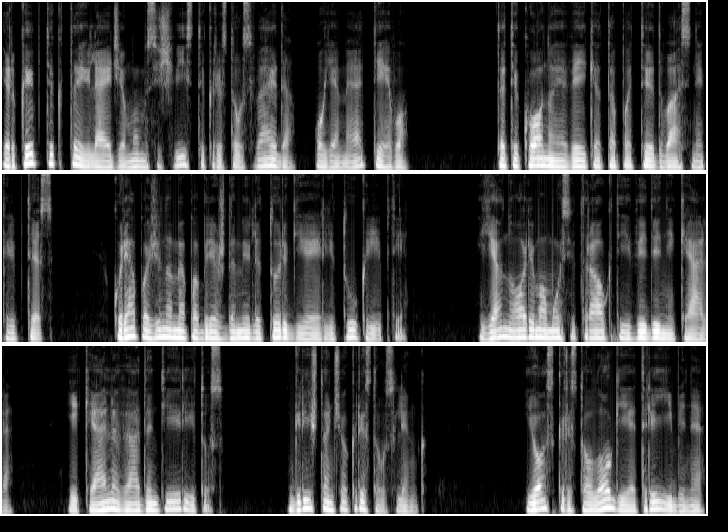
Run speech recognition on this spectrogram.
Ir kaip tik tai leidžia mums išvysti Kristaus veidą, o jame tėvo Tad ikonoje veikia ta pati dvasinė kryptis, kurią pažinome pabrėždami liturgiją ir rytų kryptį. Jie norima mus įtraukti į vidinį kelią, į kelią vedantį į rytus, grįžtančio Kristaus link. Jos kristologija trejybinė,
